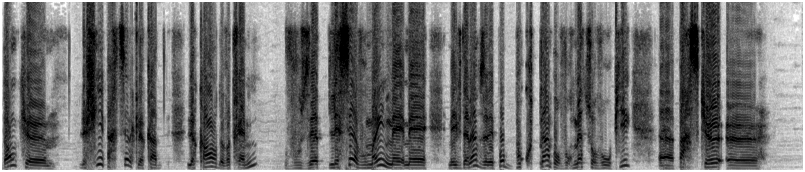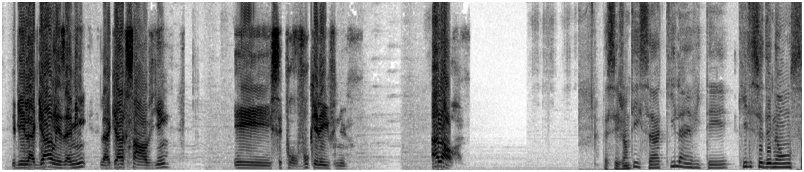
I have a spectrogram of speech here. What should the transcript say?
Donc, euh, le chien est parti avec le, le corps de votre ami. vous êtes laissé à vous-même, mais, mais, mais évidemment, vous n'avez pas beaucoup de temps pour vous remettre sur vos pieds euh, parce que, euh, eh bien, la guerre, les amis, la guerre s'en vient et c'est pour vous qu'elle est venue. Alors, c'est gentil ça. Qui l'a invité? Qu'il se dénonce.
